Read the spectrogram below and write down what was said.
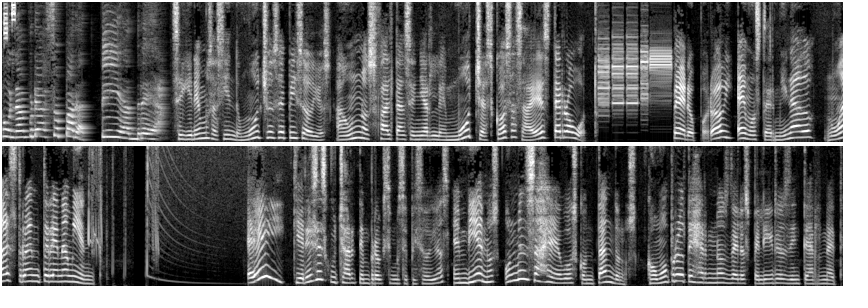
Un abrazo para ti, Andrea. Seguiremos haciendo muchos episodios. Aún nos falta enseñarle muchas cosas a este robot. Pero por hoy hemos terminado nuestro entrenamiento. ¡Hey! ¿Quieres escucharte en próximos episodios? Envíenos un mensaje de voz contándonos cómo protegernos de los peligros de Internet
